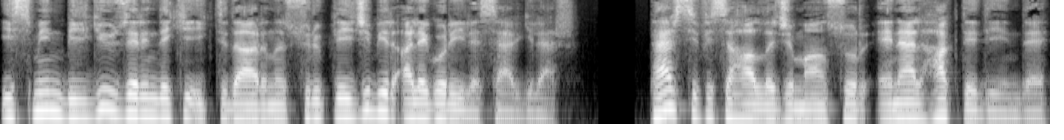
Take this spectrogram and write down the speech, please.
ismin bilgi üzerindeki iktidarını sürükleyici bir alegoriyle sergiler. Persifisi hallacı Mansur Enel Hak dediğinde,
